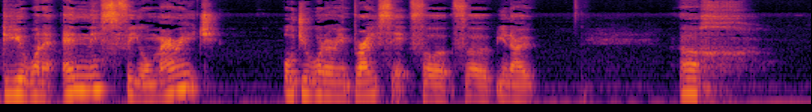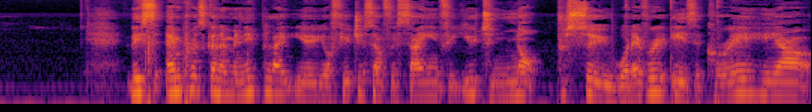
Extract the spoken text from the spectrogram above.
Do you want to end this for your marriage? Or do you want to embrace it for, for you know, ugh this emperor's going to manipulate you your future self is saying for you to not pursue whatever it is a career here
